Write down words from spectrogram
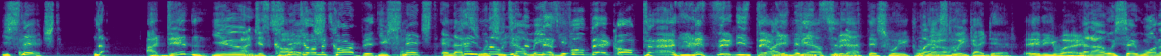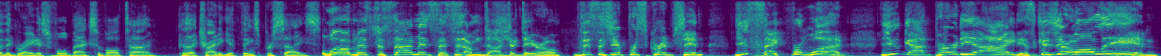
You snitched. No, I didn't. You I just called you on the carpet. You snitched, and that's Hey, what Lou, you tell the me to get. fullback all time. You tell I me didn't announce that this week. Last Well, week I did. Anyway. And I always say one of the greatest fullbacks of all time because I try to get things precise. Well, Mr. Simons, this is I'm Dr. Darrell. This is your prescription. You say for what? You got perdiaitis because you're all in.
